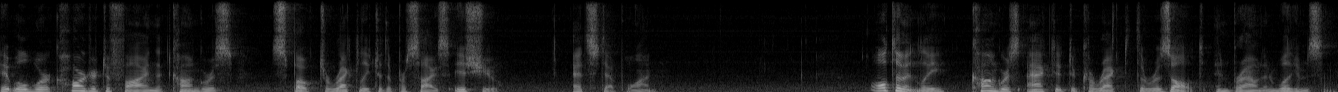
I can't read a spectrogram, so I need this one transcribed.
it will work harder to find that Congress spoke directly to the precise issue at Step 1. Ultimately, Congress acted to correct the result in Brown and Williamson.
